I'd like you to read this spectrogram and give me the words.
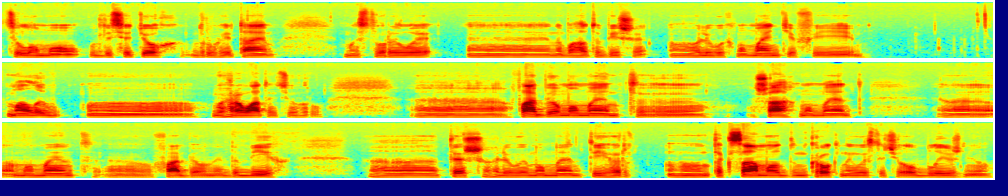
в цілому у десятьох другий тайм ми створили е, набагато більше гольових моментів і мали е, вигравати цю гру. Е, Фабіо момент, е, шах момент, е, момент е, Фабіо не добіг. Е, Теж гольовий момент. Ігор е, так само один крок не вистачило в ближню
